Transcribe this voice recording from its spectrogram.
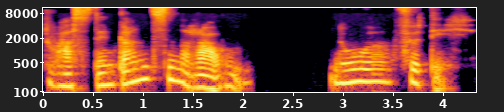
Du hast den ganzen Raum nur für dich.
